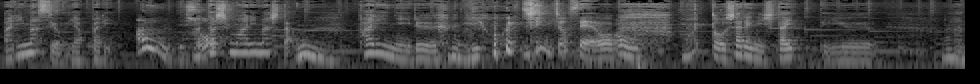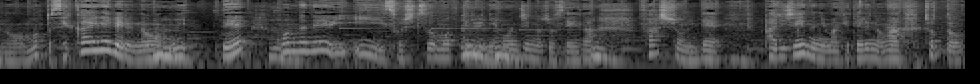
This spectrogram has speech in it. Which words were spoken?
ありますよやっぱり。あるでしょ？私もありました、うん、パリにいる 日本人女性をもっとおしゃれにしたいっていう、うん、あのもっと世界レベルの、にで、こんなねいい素質を持ってる日本人の女性がファッションでパリジェンヌに負けてるのはちょっと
